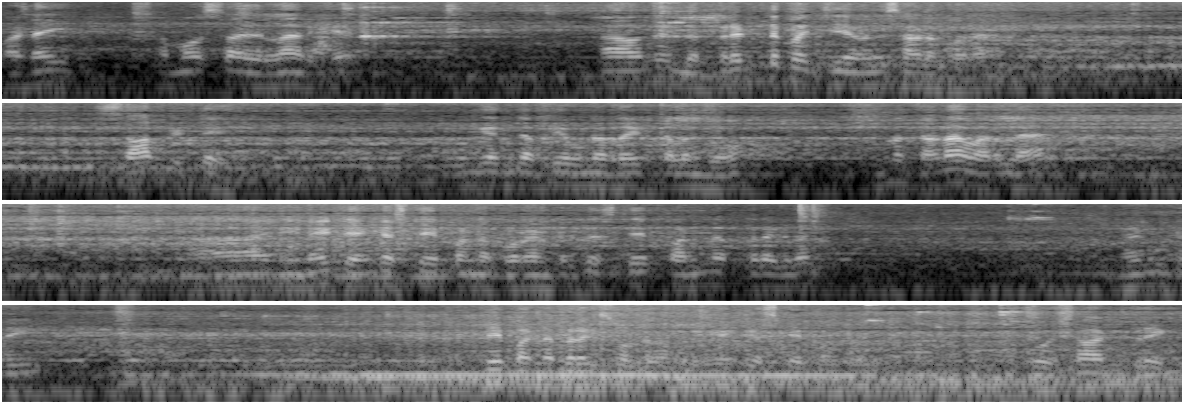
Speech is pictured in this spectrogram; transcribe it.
வடை சமோசா இதெல்லாம் இருக்கு. நான் வந்து இந்த பிரெட் பஜ்ஜியை வந்து சாப்பிட போகிறேன் சாப்பிட்டுட்டு இங்கேருந்து அப்படியே இன்னொரு ரைட் கிளம்புவோம். இன்னும் தடா வரல. ஆஹ் இன்னைக்கு நைட் எங்கே ஸ்டே பண்ண போகிறேன்றது ஸ்டே பண்ண பிறகு தான் நன்றி ஸ்டே பண்ண பிறகு சொல்கிறேன் உங்களுக்கு எங்கே ஸ்டே பண்ணுறோம் ஒரு short break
